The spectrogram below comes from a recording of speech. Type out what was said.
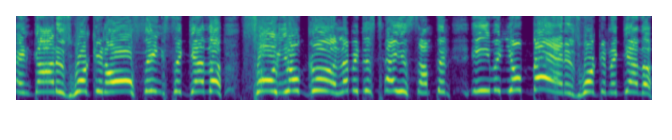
And God is working all things together for your good. Let me just tell you something. Even your bad is working together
